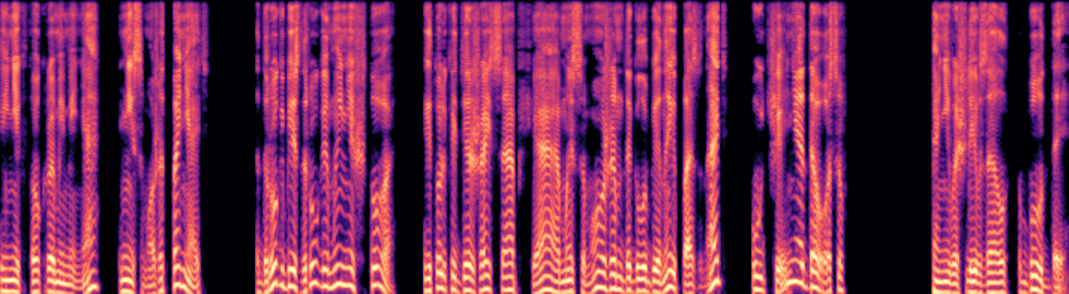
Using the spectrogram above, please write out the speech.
и никто, кроме меня, не сможет понять. Друг без друга мы ничто, и только держась сообща, мы сможем до глубины познать учение даосов. Они вошли в зал Будды.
